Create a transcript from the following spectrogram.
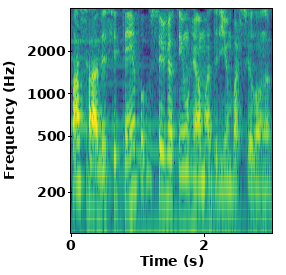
Passado esse tempo, você já tem um Real Madrid e um Barcelona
